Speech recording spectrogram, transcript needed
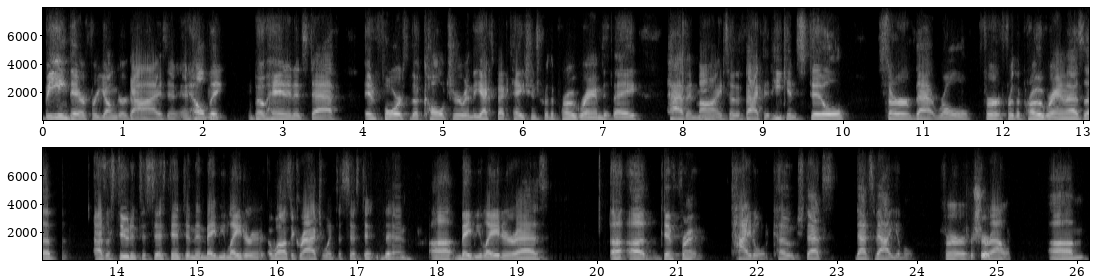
being there for younger guys and, and helping mm-hmm. Bohannon and staff enforce the culture and the expectations for the program that they have in mind. So the fact that he can still serve that role for for the program as a as a student assistant and then maybe later well as a graduate assistant and then uh, maybe later as a, a, different titled coach that's that's valuable for, for sure for Um,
